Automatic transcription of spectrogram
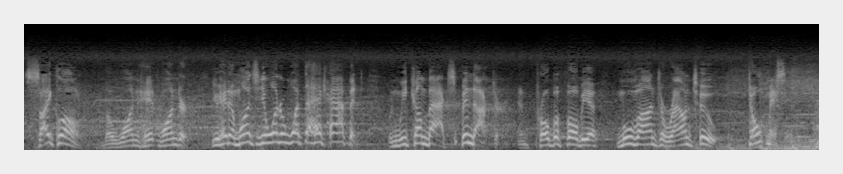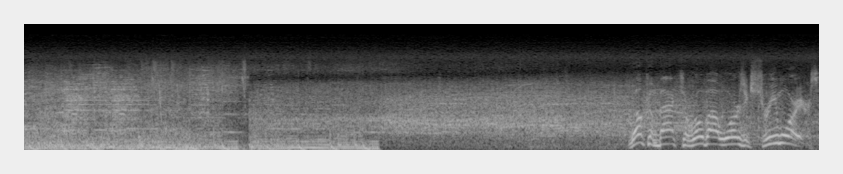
Cyclone, the one-hit wonder. You hit him once and you wonder what the heck happened. When we come back, Spin Doctor and Probophobia move on to round two. Don't miss it. Welcome back to Robot Wars Extreme Warriors.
